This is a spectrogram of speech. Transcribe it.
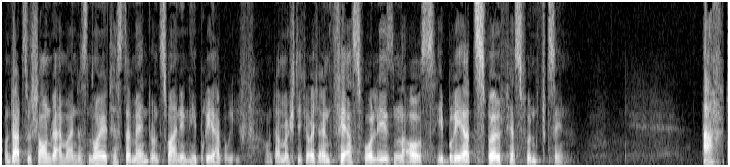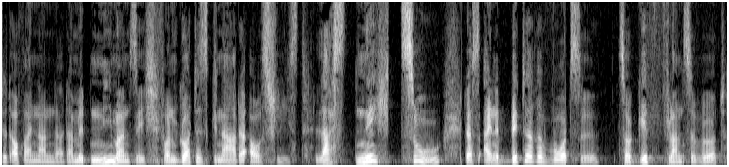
Und dazu schauen wir einmal in das Neue Testament und zwar in den Hebräerbrief. Und da möchte ich euch einen Vers vorlesen aus Hebräer 12, Vers 15. Achtet aufeinander, damit niemand sich von Gottes Gnade ausschließt. Lasst nicht zu, dass eine bittere Wurzel zur Giftpflanze wird,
